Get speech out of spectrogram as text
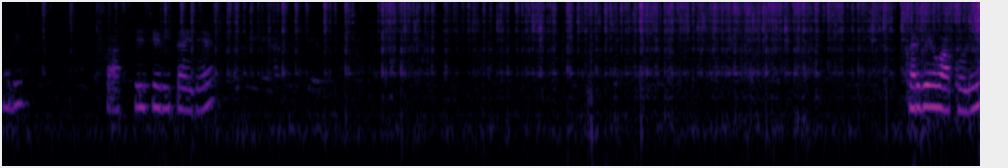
ನೋಡಿ, ಸಾಸಿವೆ ಸಿಡಿತಾ ಇದೆ. ಕರಿಬೇವು ಹಾಕೊಳ್ಳಿ.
